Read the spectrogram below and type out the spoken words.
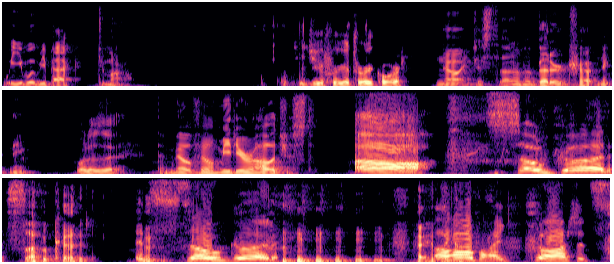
We will be back tomorrow. did you forget to record No, I just thought of a better trout nickname. what is it The Millville Meteorologist. oh so good So good. It's so good. I had, to Oh call, my gosh, it's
